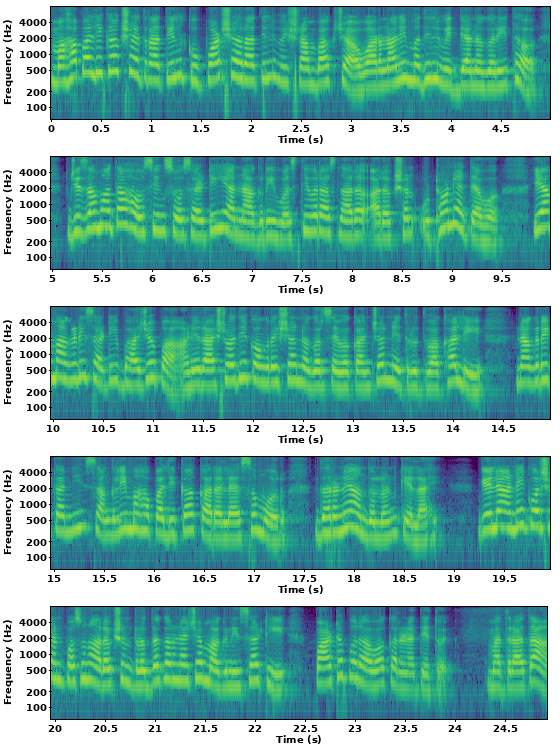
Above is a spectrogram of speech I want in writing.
महापालिका क्षेत्रातील कुपवाड शहरातील विश्रामबागच्या वारणालीमधील विद्यानगर इथं जिजामाता हाऊसिंग सोसायटी या नागरी वस्तीवर असणारं आरक्षण उठवण्यात यावं. या मागणीसाठी भाजपा आणि राष्ट्रवादी काँग्रेसच्या नगरसेवकांच्या नेतृत्वाखाली नागरिकांनी सांगली महापालिका कार्यालयासमोर धरणे आंदोलन केलं आहे. गेल्या अनेक वर्षांपासून आरक्षण रद्द करण्याच्या मागणीसाठी पाठपुरावा करण्यात येतोय. मात्र आता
